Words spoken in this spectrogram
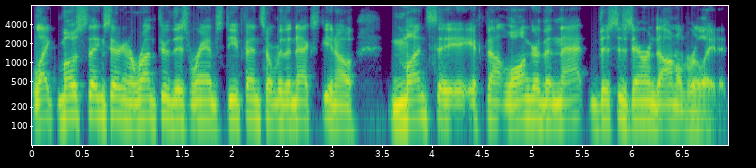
like most things that are going to run through this Rams defense over the next, you know, months, if not longer than that, this is Aaron Donald related.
